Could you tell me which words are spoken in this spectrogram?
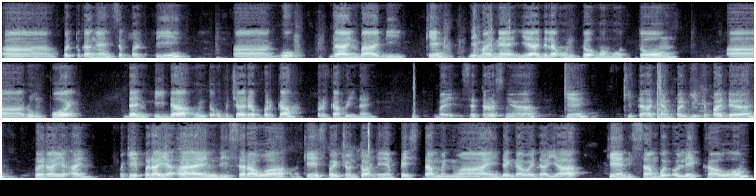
uh, pertukangan seperti uh, guk dan badi. Okay, di mana ia adalah untuk memotong uh, rumput dan tidak untuk upacara perkah perkahwinan. Baik, seterusnya, okay, kita akan pergi kepada perayaan. Okey, perayaan di Sarawak, okey, sebagai contoh adanya pesta menuai dan gawai Dayak, okey yang disambut oleh kaum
